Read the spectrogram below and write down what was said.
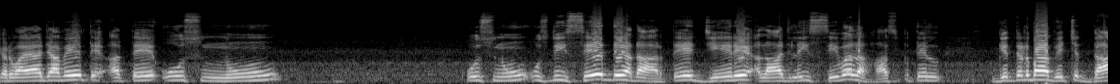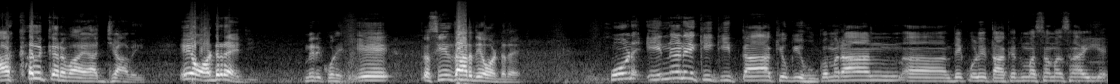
ਕਰਵਾਇਆ ਜਾਵੇ ਤੇ ਅਤੇ ਉਸ ਨੂੰ ਉਸ ਨੂੰ ਉਸ ਦੀ ਸਿਹਤ ਦੇ ਆਧਾਰ ਤੇ ਜੇਰੇ ਇਲਾਜ ਲਈ ਸਿਵਲ ਹਸਪਤਾਲ ਗਿੱਦੜਬਾ ਵਿੱਚ ਦਾਖਲ ਕਰਵਾਇਆ ਜਾਵੇ। ਇਹ ਆਰਡਰ ਹੈ ਜੀ, ਮੇਰੇ ਕੋਲੇ, ਇਹ ਤਹਿਸੀਲਦਾਰ ਦੇ ਆਰਡਰ ਹੈ। ਹੁਣ ਇਹਨਾਂ ਨੇ ਕੀ ਕੀਤਾ, ਕਿਉਂਕਿ ਹੁਕਮਰਾਨ ਦੇ ਕੋਲੇ ਤਾਕਤ ਮਸਾ ਮਸਾ ਆਈ ਹੈ।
